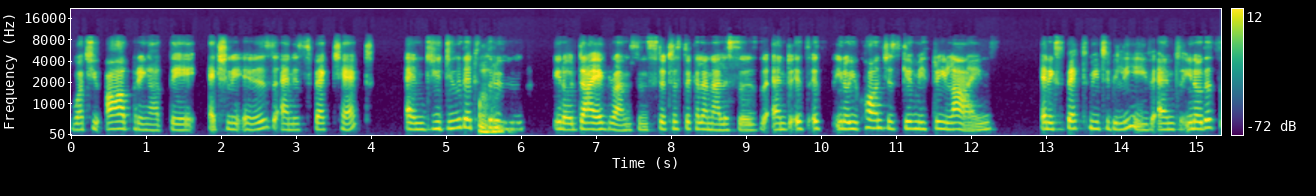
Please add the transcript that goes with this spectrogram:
what you are putting out there actually is and is fact checked and you do that mm-hmm. through you know diagrams and statistical analysis. And it's it's you know you can't just give me three lines and expect me to believe. And you know that's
